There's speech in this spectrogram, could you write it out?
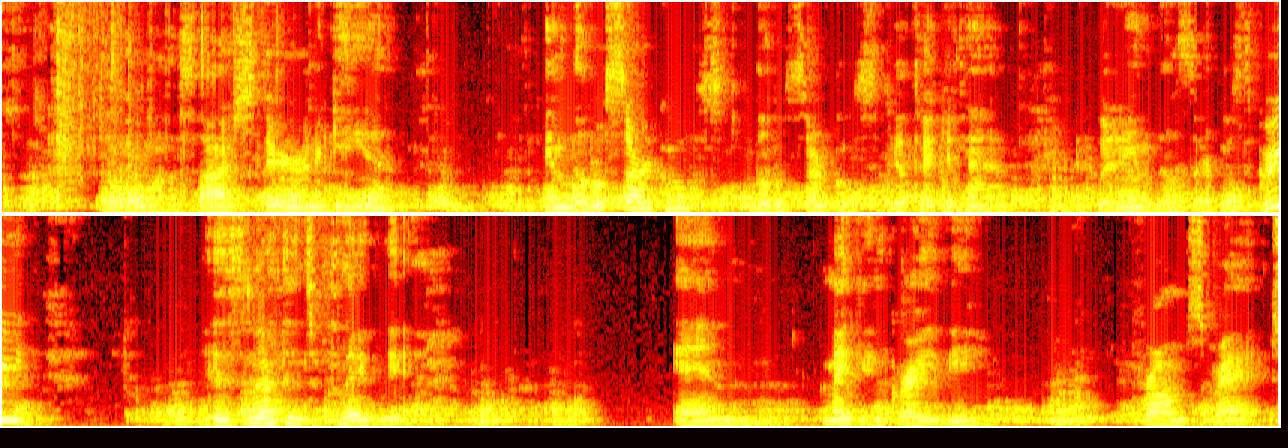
You want to start stirring again in little circles. Little circles. You'll take your time and put it in little circles. Gravy is nothing to play with. And making gravy from scratch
